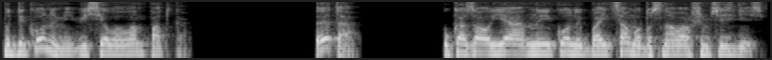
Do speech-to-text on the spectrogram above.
Под иконами висела лампадка. «Это», — указал я на иконы бойцам, обосновавшимся здесь,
